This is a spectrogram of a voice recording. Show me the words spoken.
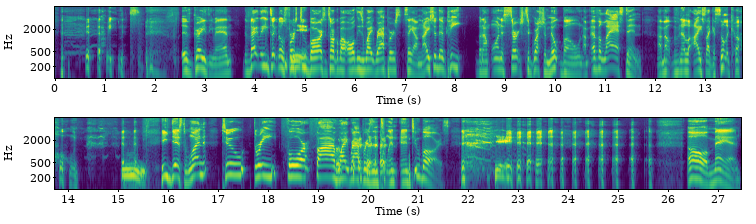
I mean, it's, it's crazy, man. The fact that he took those first two bars to talk about all these white rappers, say I'm nicer than Pete, but I'm on a search to crush a Milkbone. I'm everlasting. I'm out Vanilla Ice like a silicone. Mm. he dissed one, two, three, four, five white rappers in, in, in two bars. Yeah. oh man,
